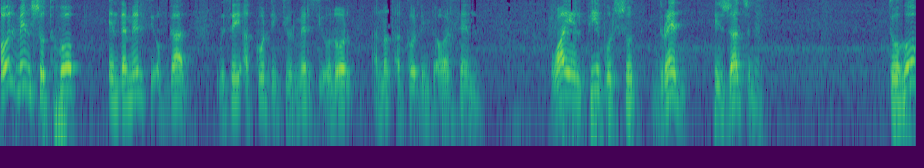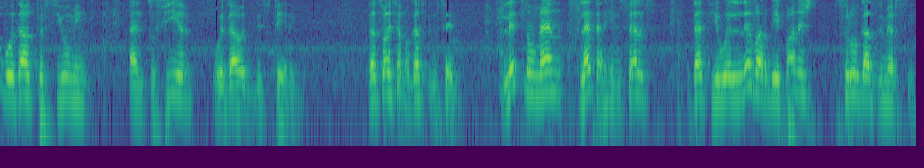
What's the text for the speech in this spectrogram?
All men should hope in the mercy of God. We say, according to your mercy, O Lord, and not according to our sins. While people should dread his judgment. To hope without presuming, and to fear without despairing. That's why St. Augustine said, Let no man flatter himself that he will never be punished through God's mercy.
